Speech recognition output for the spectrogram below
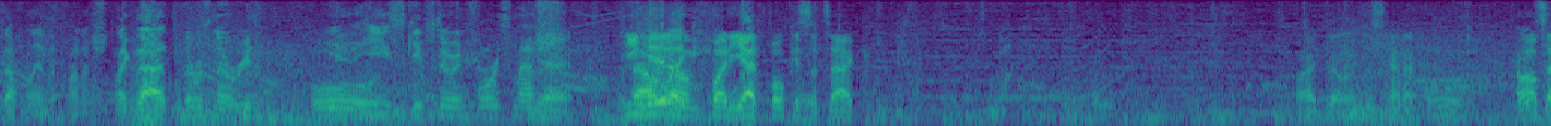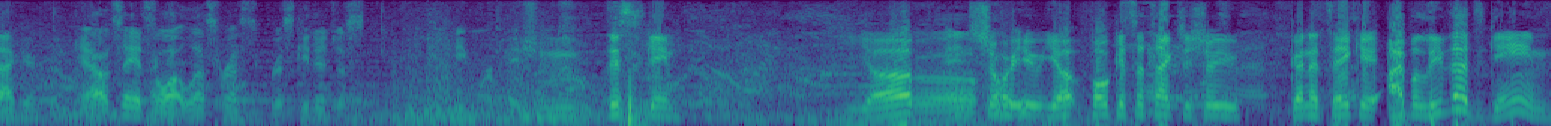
Definitely the punish. Like that. There was no reason. He, he keeps doing forward smash. Yeah, he hit like- him, but he had focus attack. All right, Dylan just kind of I would oh, back here. Yeah, I would say it's a lot less ris- risky to just be more patient. Mm, this is game. Yup, and Shoryu. Yup, focus attack to Shoryu. Gonna take it. I believe that's game.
